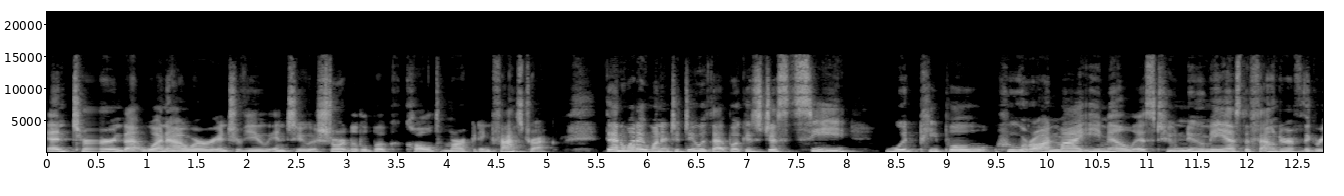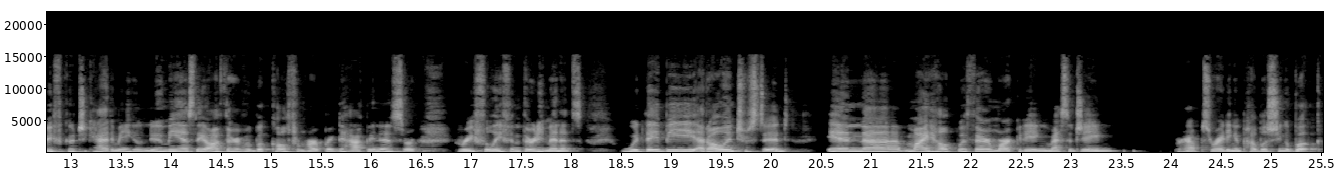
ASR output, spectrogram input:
and turned that one hour interview into a short little book called Marketing Fast Track. Then what I wanted to do with that book is just see would people who were on my email list, who knew me as the founder of the Grief Coach Academy, who knew me as the author of a book called From Heartbreak to Happiness or Grief Relief in 30 Minutes, would they be at all interested in uh, my help with their marketing, messaging, perhaps writing and publishing a book.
